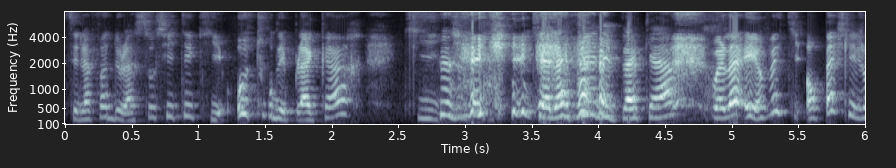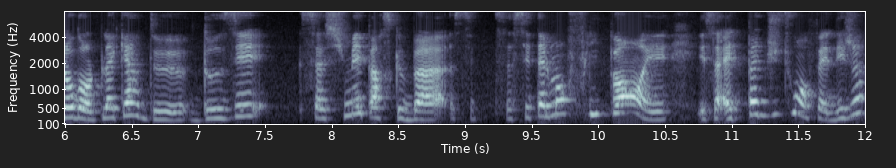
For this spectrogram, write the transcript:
c'est la faute de la société qui est autour des placards, qui. qui- a la clé des placards. voilà, et en fait qui empêche les gens dans le placard de d'oser s'assumer parce que bah c'est tellement flippant et, et ça aide pas du tout en fait. Déjà,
